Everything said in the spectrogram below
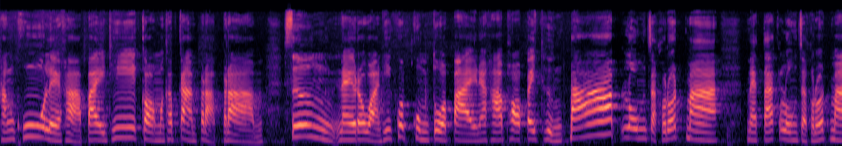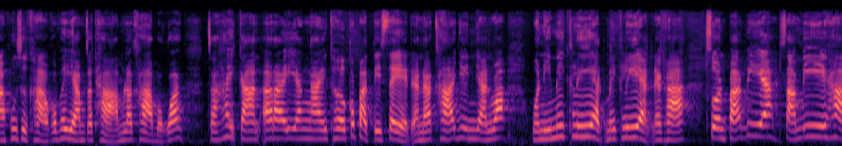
ทั้งคู่เลยค่ะ ไปที่กองบังคับการปราบปราม ซึ่งในระหว่างที่ควบคุมตัวไปนะคะ พอไปถึงปั๊บลงจากรถมาแม่ตั๊กลงจากรถมาผู้สื่อข่าวก็พยายามจะถามแล้วค่ะ บอกว่าจะให้การอะไรยังไงเธอก็ปฏิเสธอะนะคะ ยืนยันว่าวันนี้ไม่เครียดไม่เครียดนะคะ ส่วนป้าเบียร์สามีค่ะ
